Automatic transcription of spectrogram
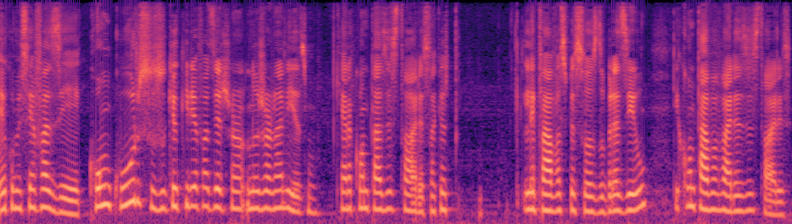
eu comecei a fazer concursos, o que eu queria fazer no jornalismo, que era contar as histórias, só que eu levava as pessoas do Brasil e contava várias histórias.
